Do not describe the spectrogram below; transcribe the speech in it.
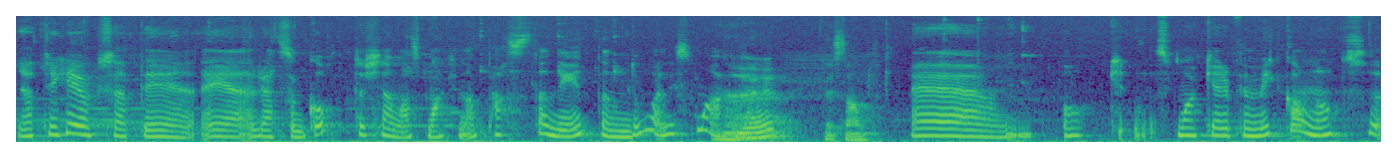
Jag tycker också att det är rätt så gott att känna smaken av pasta. Det är inte en dålig smak. Nej. Det är sant. Ehm, och smakar det för mycket av något så,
